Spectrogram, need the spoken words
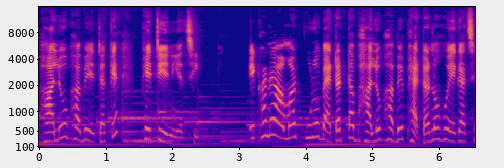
ভালোভাবে এটাকে ফেটিয়ে নিয়েছি। এখানে আমার পুরো ব্যাটারটা ভালোভাবে ফেটানো হয়ে গেছে।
